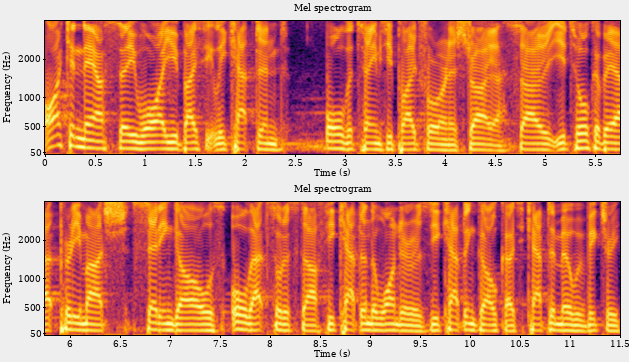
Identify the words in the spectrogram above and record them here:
I can now see why you basically captained all the teams you played for in Australia. So you talk about pretty much setting goals, all that sort of stuff. You captain the Wanderers, you captain Gold Coast, you captain Melbourne Victory,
